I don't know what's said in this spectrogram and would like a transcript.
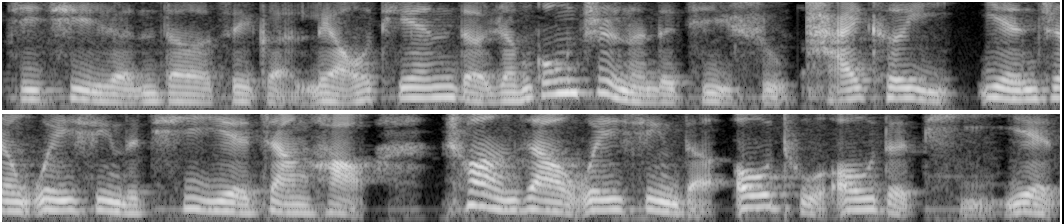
机器人的这个聊天的人工智能的技术，还可以验证微信的企业账号，创造微信的 O to O 的体验。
